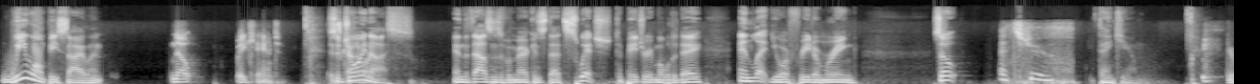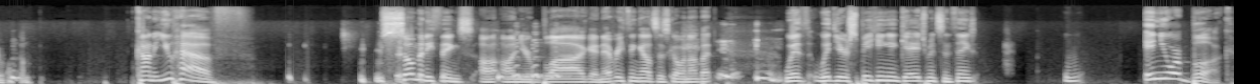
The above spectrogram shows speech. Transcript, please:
We won't be silent. Nope, we can't. It's so join hard. us and the thousands of Americans that switch to Patriot Mobile today and let your freedom ring. So That's true. thank you. You're welcome. Connie, you have so many things on, on your blog and everything else that's going on, but with with your speaking engagements and things in your book,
